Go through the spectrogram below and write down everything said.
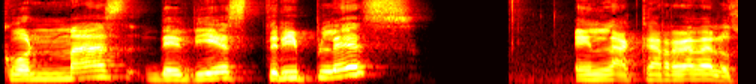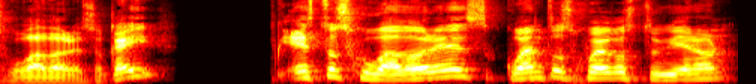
con más de 10 triples en la carrera de los jugadores, ¿ok? Estos jugadores, ¿cuántos juegos tuvieron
